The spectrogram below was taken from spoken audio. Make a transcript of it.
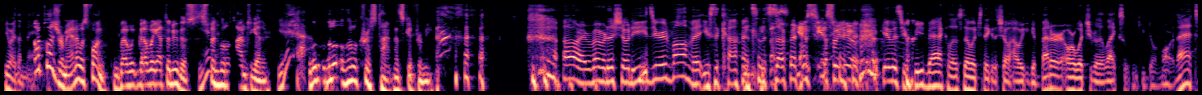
you are the man. My pleasure, man. It was fun. I'm glad we, glad we got to do this. Yeah. Spend a little time together. Yeah. A little, little, a little Chris time. That's good for me. All right. Remember, this show needs your involvement. Use the comments in the subreddit. yes, yes, we do. Give us your feedback. Let us know what you think of the show, how we can get better, or what you really like so we can keep doing more of that.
